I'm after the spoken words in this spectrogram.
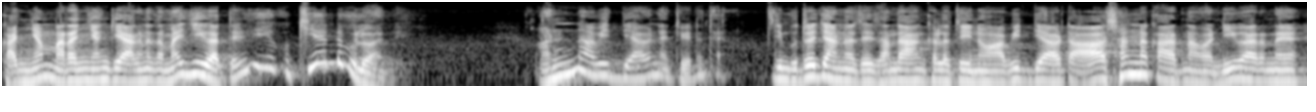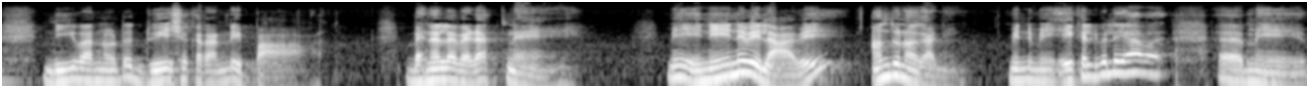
කන්‍යම් මරණ්‍යම් කියාගෙන තමයි ජීවත් වෙන්නේ. ඒක කියන්න පුළුවන්. අන්න අවිද්‍යාව නැති වෙන තැන. ඉතින් බුදුරජාණන්සේ සඳහන් කළා තියෙනවා අවිද්‍යාවට ආසන්න කාරණාව නීවරණ නීවරණ වලට ද්වේෂ කරන්න එපා. බැනලා වැඩක් නැහැ. මේ එනේන වෙලාවේ අඳුනගනි. මෙන්න මේ ඒකල වෙල යාව මේ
